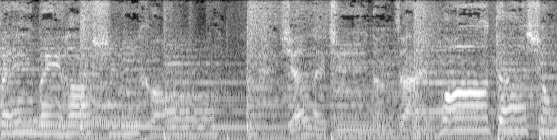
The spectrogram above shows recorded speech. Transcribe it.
非美好时候，眼泪只能在我的胸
